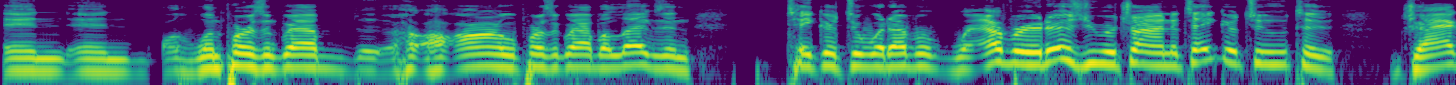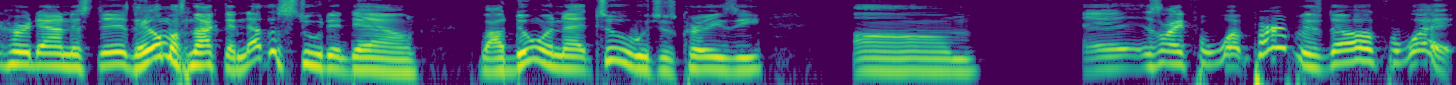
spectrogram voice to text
and and one person grabbed her, her arm, one person grabbed her legs, and take her to whatever wherever it is you were trying to take her to to drag her down the stairs. They almost knocked another student down while doing that too, which is crazy. Um, it's like for what purpose, dog? For what?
